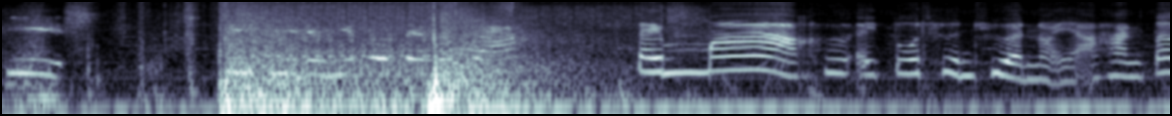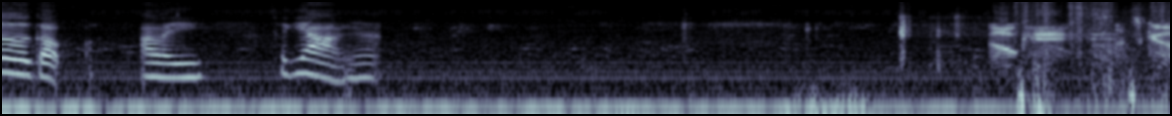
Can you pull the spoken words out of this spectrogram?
ขีดซีขีดเดี๋ยวนี้ตัวเต็มนะจ๊ะเต็มมาก คือไอตัวเถื่อนเถื่อนๆหน่อยอะฮันเตอร์กับอะไรสักอย่างเนี่ย Okay, let's go.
